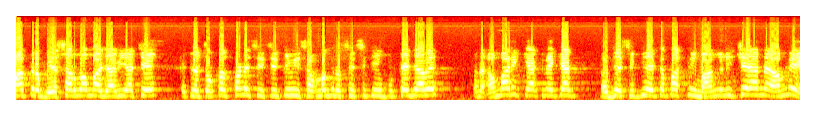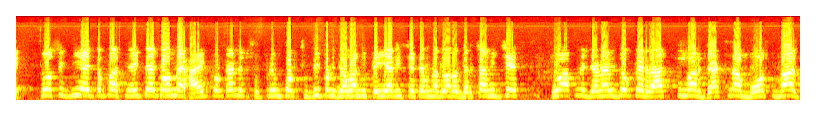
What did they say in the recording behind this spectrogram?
માત્ર બેસાડવામાં જ આવ્યા છે. એટલે ચોક્કસપણે સીસીટીવી સમગ્ર સીસીટીવી ફૂટેજ આવે અને અમારી ક્યાંક ને ક્યાંક જે સીબીઆઈ તપાસની માંગણી છે અને અમે, જો સીબીઆઈ તપાસ નહીં થાય તો અમે હાઈકોર્ટ અને સુપ્રીમ કોર્ટ સુધી પણ જવાની તૈયારી છે તેમના દ્વારા દર્શાવી છે. જો આપને જણાવી દો કે રાજકુમાર જાટના મોત બાદ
